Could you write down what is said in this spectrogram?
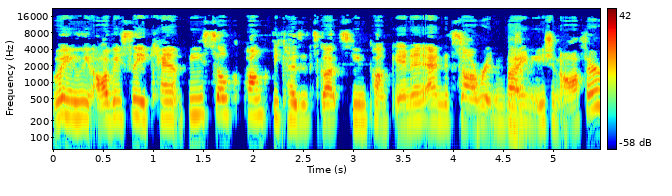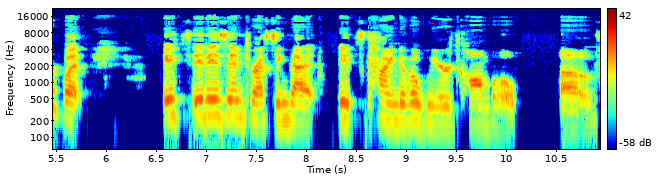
I mean, obviously it can't be silk punk because it's got steampunk in it and it's not written by Yeah. an Asian author, but it's it is interesting that it's kind of a weird combo of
